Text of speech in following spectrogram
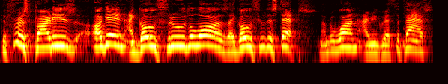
The first part is, again, I go through the laws, I go through the steps. Number one, I regret the past.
